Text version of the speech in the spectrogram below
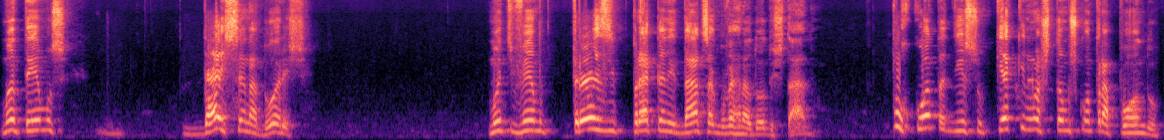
Mantemos 10 senadores. Mantivemos 13 pré-candidatos a governador do Estado. Por conta disso, o que é que nós estamos contrapondo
